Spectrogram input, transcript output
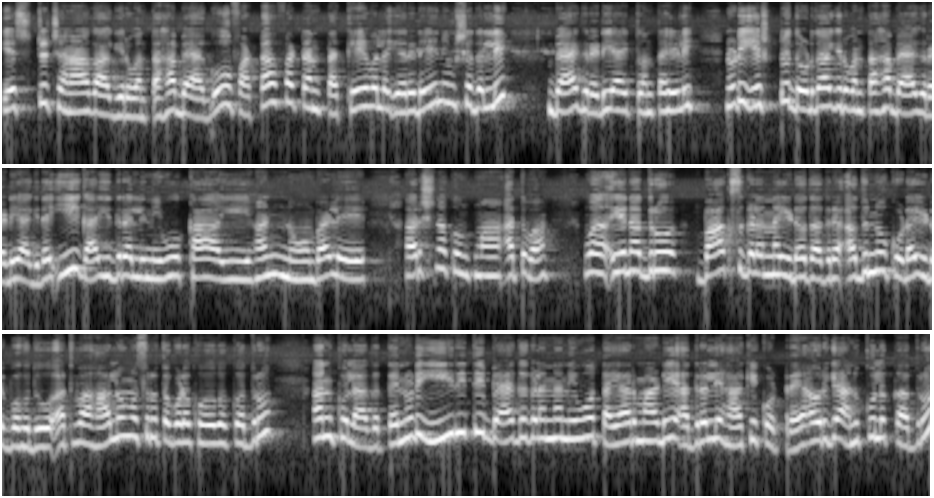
ಎಷ್ಟು ಚೆನ್ನಾಗಾಗಿರುವಂತಹ ಬ್ಯಾಗು. ಫಟಾಫಟ್ ಅಂತ ಕೇವಲ ಎರಡೇ ನಿಮಿಷದಲ್ಲಿ ಬ್ಯಾಗ್ ರೆಡಿ ಆಯಿತು ಅಂತ ಹೇಳಿ. ನೋಡಿ, ಎಷ್ಟು ದೊಡ್ಡದಾಗಿರುವಂತಹ ಬ್ಯಾಗ್ ರೆಡಿಯಾಗಿದೆ. ಈಗ ಇದರಲ್ಲಿ ನೀವು ಕಾಯಿ, ಹಣ್ಣು, ಬಳೆ, ಅರಿಶಿನ ಕುಂಕುಮ ಅಥವಾ ಏನಾದರೂ ಬಾಕ್ಸ್ಗಳನ್ನು ಇಡೋದಾದರೆ ಅದನ್ನು ಕೂಡ ಇಡಬಹುದು. ಅಥವಾ ಹಾಲು ಮೊಸರು ತಗೊಳಕ್ಕೆ ಹೋಗೋಕ್ಕಾದ್ರೂ ಅನುಕೂಲ ಆಗುತ್ತೆ. ನೋಡಿ, ಈ ರೀತಿ ಬ್ಯಾಗ್ಗಳನ್ನು ನೀವು ತಯಾರು ಮಾಡಿ ಅದರಲ್ಲಿ ಹಾಕಿ ಕೊಟ್ಟರೆ ಅವರಿಗೆ ಅನುಕೂಲಕ್ಕಾದರೂ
